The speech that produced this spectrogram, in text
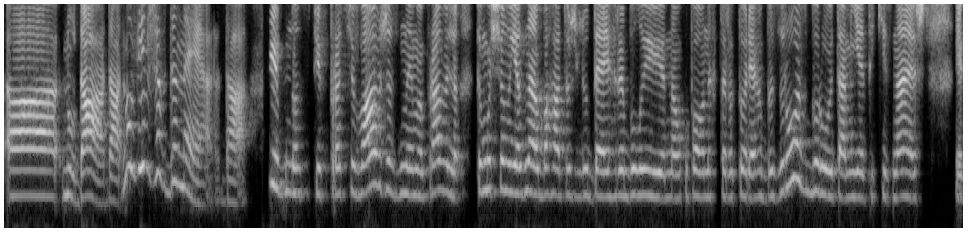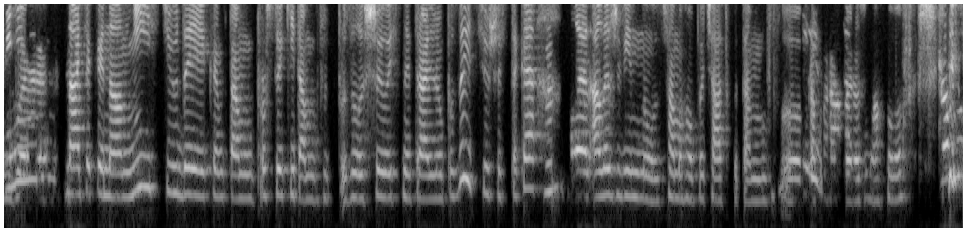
А, ну да, да. Ну він же в ДНР, да. Потрібно співпрацював вже з ними, правильно? Тому що ну я знаю, багато ж людей гребли на окупованих територіях без розбору, і там є такі, знаєш, якби натяки на амністію деяким, там просто які там залишились нейтральною позицією, щось таке. Але, але ж він ну з самого початку там в е, прапорами розмахував. Ну,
